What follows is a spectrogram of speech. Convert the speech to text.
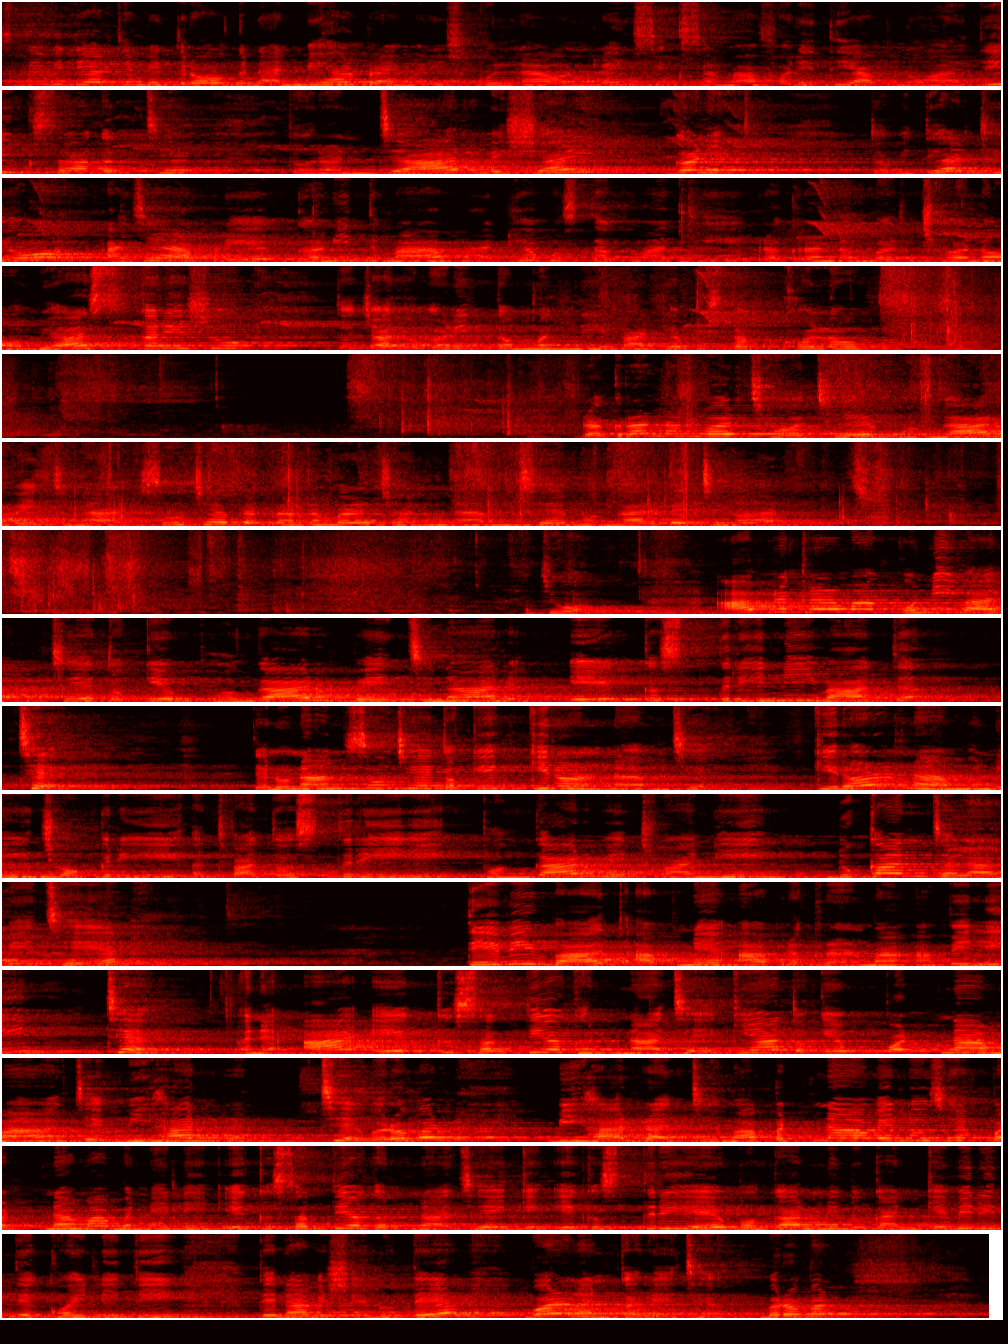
નમસ્તે વિદ્યાર્થી મિત્રો. જ્ઞાન બિહાર પ્રાઇમરી સ્કૂલના ઓનલાઈન શિક્ષણમાં ફરીથી આપનું હાર્દિક સ્વાગત છે. ધોરણ ચાર, વિષય ગણિત. તો વિદ્યાર્થીઓ, આજે આપણે ગણિતમાં પાઠ્યપુસ્તકમાંથી પ્રકરણ નંબર છનો અભ્યાસ કરીશું. તો ચાલો, ગણિત ગમતની પાઠ્યપુસ્તક ખોલો. પ્રકરણ નંબર છ છે ભંગાર વેચનાર. શું છે પ્રકરણ નંબર છનું નામ છે? ભંગાર વેચનાર. જુઓ, આ પ્રકરણમાં કોની વાત છે? તો કે ભંગાર વેચનાર એક સ્ત્રીની વાત છે. તેનું નામ શું છે? તો કે કિરણ નામ છે. કિરણ નામની છોકરી અથવા તો સ્ત્રી ભંગાર વેચવાની દુકાન ચલાવે છે. તેવી વાત આપને આ પ્રકરણમાં આપેલી છે. અને આ એક સત્ય ઘટના છે. ક્યાં? તો કે પટનામાં, જે બિહાર છે, બરાબર? બિહાર રાજ્યમાં પટના આવેલું છે. પટનામાં બનેલી એક સત્ય ઘટના છે કે એક સ્ત્રીએ ભંગારની દુકાન કેવી રીતે ખોઈ લીધી તેના વિશેનું તે વર્ણન કરે છે, બરાબર?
